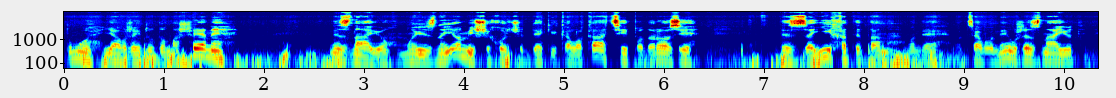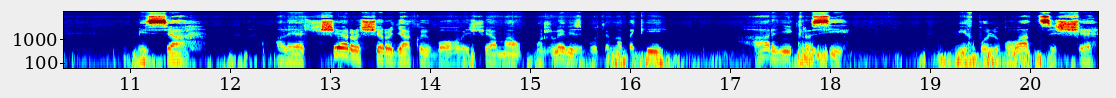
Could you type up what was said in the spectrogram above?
Тому я вже йду до машини. Не знаю, мої знайомі ще хочуть декілька локацій по дорозі десь заїхати там. Вони, оце вони вже знають місця. Але я щиро, щиро дякую Богові, що я мав можливість бути на такій гарній красі. Міг полюбуватися ще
